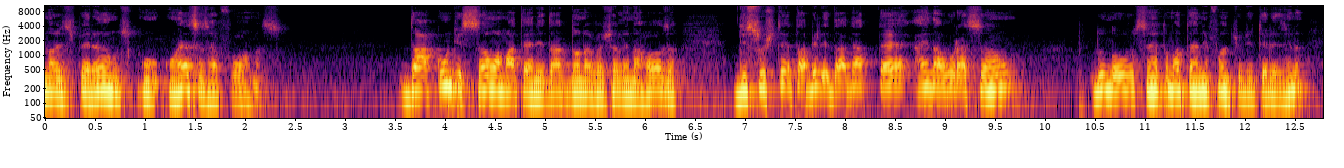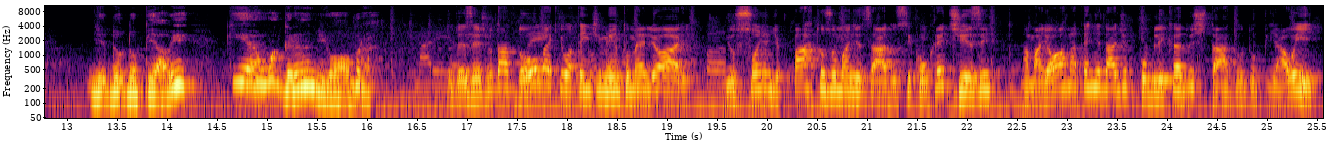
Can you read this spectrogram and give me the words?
nós esperamos, com, com essas reformas, dar condição à maternidade Dona Evangelina Rosa de sustentabilidade até a inauguração do novo Centro Materno Infantil de Teresina, de, do, do Piauí, que é uma grande obra. O desejo da doula é que o atendimento melhore e o sonho de partos humanizados se concretize na maior maternidade pública do estado do Piauí.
